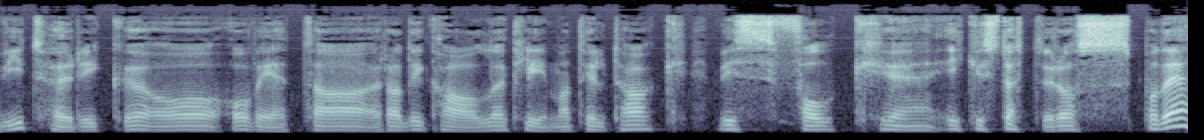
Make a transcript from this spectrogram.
vi tør ikke å, å vedta radikale klimatiltak hvis folk eh, ikke støtter oss på det.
